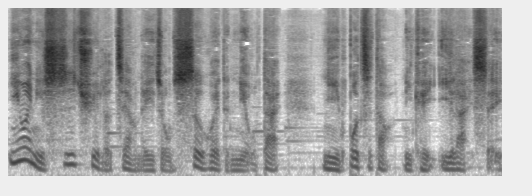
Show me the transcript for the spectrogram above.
因为你失去了这样的一种社会的纽带，你不知道你可以依赖谁。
